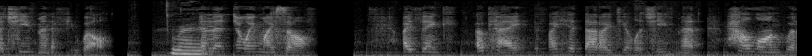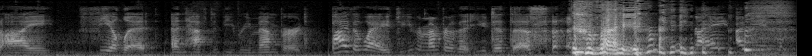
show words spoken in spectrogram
achievement, if you will. Right. And then knowing myself, I think okay, if I hit that ideal achievement, how long would I feel it and have to be remembered? By the way, do you remember that you did this? right, right. Right? I mean,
